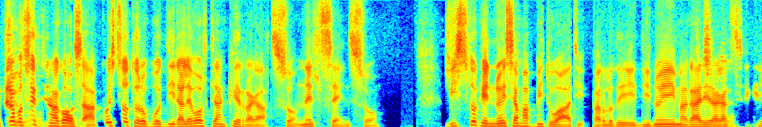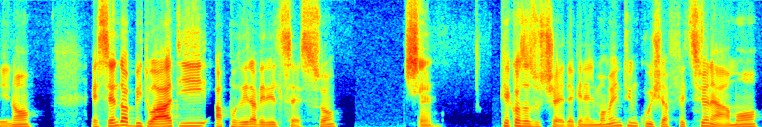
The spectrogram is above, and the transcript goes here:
Però Succedono posso dirti una cosa, questo te lo può dire alle volte anche il ragazzo, nel senso, visto che noi siamo abituati, parlo di, di noi magari Sì. ragazzi gay, no? Essendo abituati a poter avere il sesso, Sì, che cosa succede? Che nel momento in cui ci affezioniamo,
